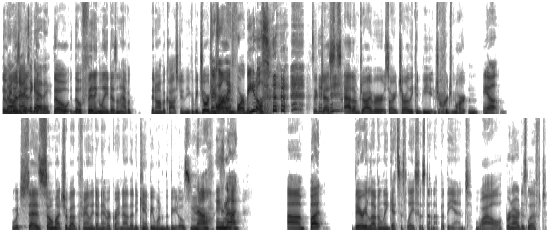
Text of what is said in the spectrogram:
Though he doesn't get together. though though fittingly doesn't have a they don't have a costume. You could be George There's Martin only four Beatles. suggests Adam Driver, sorry, Charlie can be George Martin, yeah. which says so much about the family dynamic right now that he can't be one of the Beatles. No, he's not. Um, but very lovingly gets his laces done up at the end, while Bernard is left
